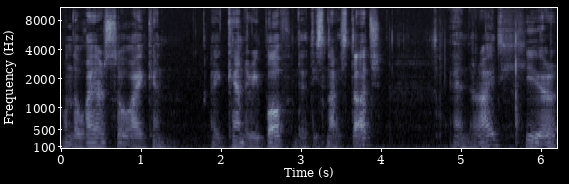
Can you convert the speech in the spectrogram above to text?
on the wire so I can I can rip off that is nice touch. And right here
